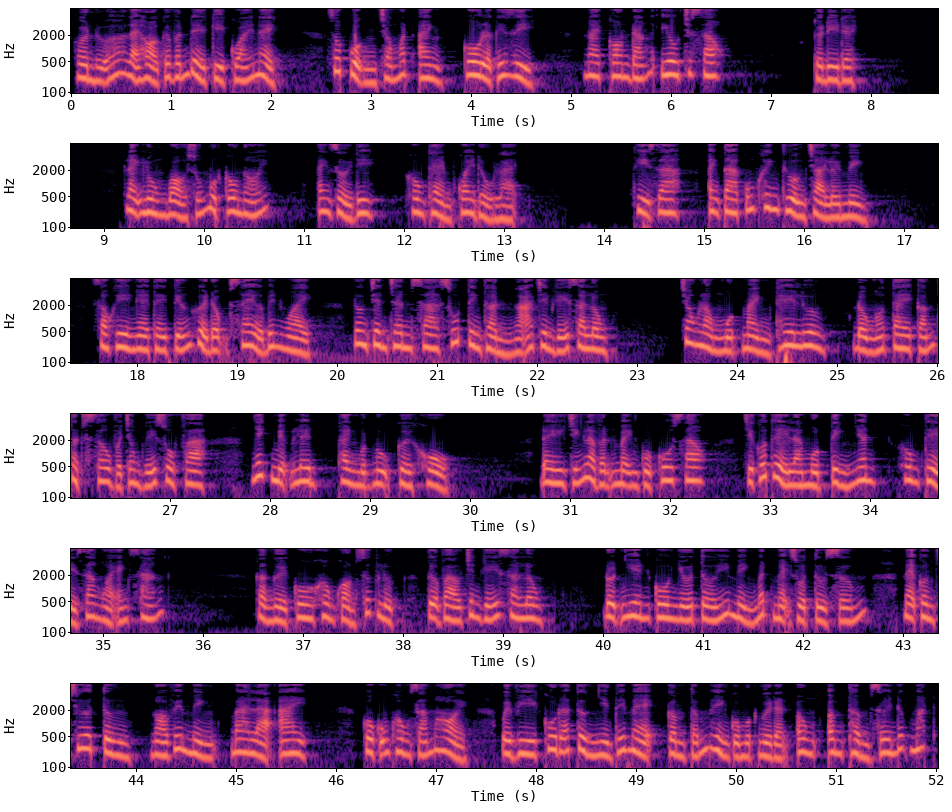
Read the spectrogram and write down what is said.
Hơn nữa lại hỏi cái vấn đề kỳ quái này, rốt cuộc trong mắt anh cô là cái gì? Nai con đáng yêu chứ sao? Tôi đi đây. Lạnh lùng bỏ xuống một câu nói, anh rời đi, không thèm quay đầu lại. Thì ra, anh ta cũng khinh thường trả lời mình. Sau khi nghe thấy tiếng khởi động xe ở bên ngoài, Lương chân chân xa sút tinh thần ngã trên ghế salon. Trong lòng một mảnh thê lương, đầu ngón tay cắm thật sâu vào trong ghế sofa, nhếch miệng lên thành một nụ cười khổ. Đây chính là vận mệnh của cô sao? Chỉ có thể là một tình nhân, không thể ra ngoài ánh sáng. Cả người cô không còn sức lực, tựa vào trên ghế salon. Đột nhiên cô nhớ tới mình mất mẹ ruột từ sớm, mẹ còn chưa từng nói với mình ba là ai. Cô cũng không dám hỏi, bởi vì cô đã từng nhìn thấy mẹ cầm tấm hình của một người đàn ông âm thầm rơi nước mắt.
